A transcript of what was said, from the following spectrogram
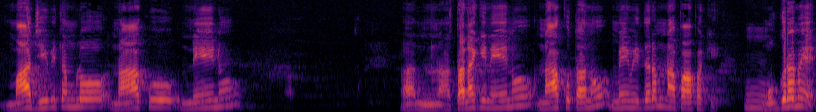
మా జీవితంలో నాకు నేను తనకి నేను నాకు తను మేమిద్దరం నా పాపకి. ముగ్గురమే.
